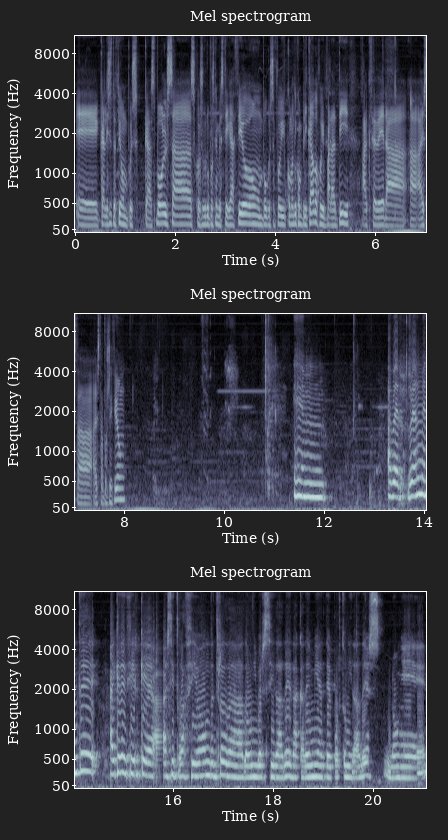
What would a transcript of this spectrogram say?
eh, cal é a situación pois, cas bolsas, cos os grupos de investigación, un pouco se foi como de complicado foi para ti acceder a, a, esta, a esta posición? Um, a ver, realmente hai que decir que a situación dentro da, da universidade, da Academia de Oportunidades non é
